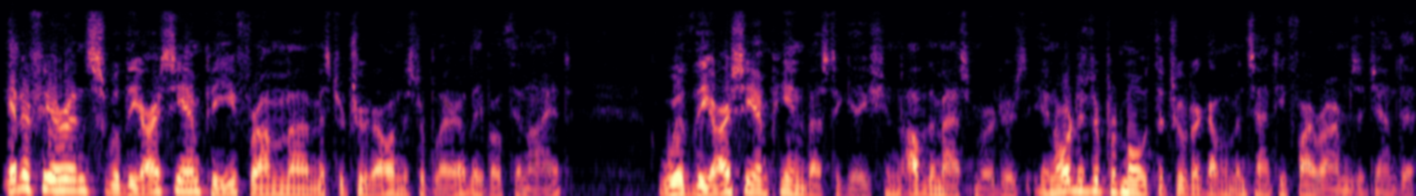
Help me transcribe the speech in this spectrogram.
Interference with the RCMP from uh, Mr. Trudeau and Mr. Blair, they both deny it, with the RCMP investigation of the mass murders in order to promote the Trudeau government's anti firearms agenda.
